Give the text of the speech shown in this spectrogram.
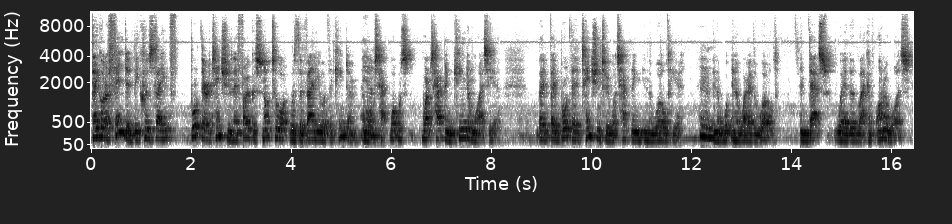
they got offended because they brought their attention, and their focus, not to what was the value of the kingdom and Yeah. what was hap- what was what's happening kingdom-wise here. They, they brought their attention to what's happening in the world here, hmm. in the in a way of the world, and that's where the lack of honor was.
